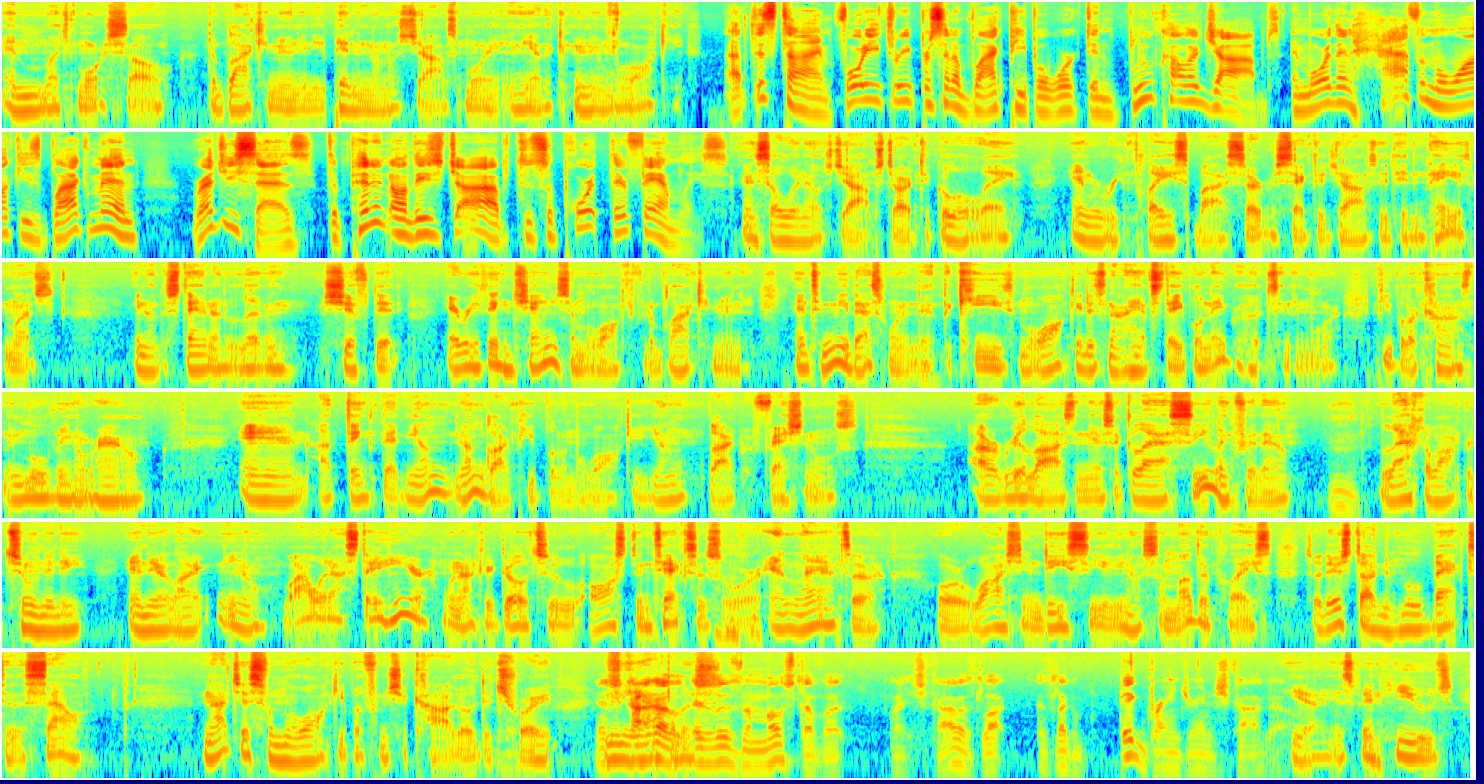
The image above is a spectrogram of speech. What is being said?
and much more so the black community depended on those jobs more than any other community in Milwaukee. At this time, 43% of black people worked in blue collar jobs, and more than half of Milwaukee's black men, Reggie says, depended on these jobs to support their families. And so when those jobs started to go away and were replaced by service sector jobs that didn't pay as much, you know, the standard of living shifted. Everything changed in Milwaukee for the black community. And to me, that's one of the, the keys. Milwaukee does not have stable neighborhoods anymore. People are constantly moving around. And I think that young young black people in Milwaukee, young black professionals, are realizing there's a glass ceiling for them, Mm. lack of opportunity, and they're like, you know, why would I stay here when I could go to Austin, Texas, or Atlanta, or Washington D.C., or you know, some other place? So they're starting to move back to the South, not just from Milwaukee, but from Chicago, Detroit, Yeah, Chicago is losing the most of it. Like Chicago's like it's like a big brain drain in Chicago. yeah, it's been huge.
